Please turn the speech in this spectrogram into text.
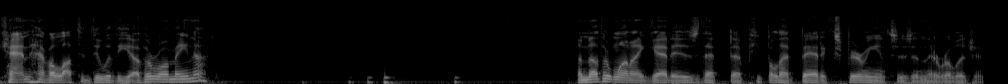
can have a lot to do with the other, or may not. Another one I get is that uh, people had bad experiences in their religion.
